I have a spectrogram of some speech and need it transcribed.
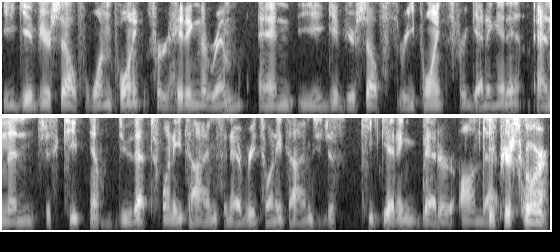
you give yourself one point for hitting the rim and and you give yourself three points for getting it in. And then just keep, you know, do that 20 times. And every 20 times, you just keep getting better on that. Keep your score. score.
